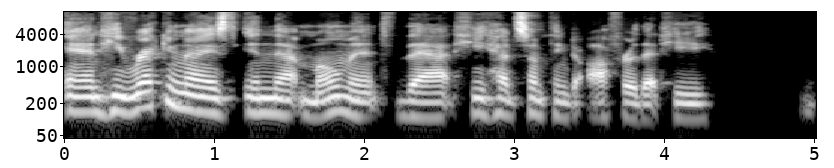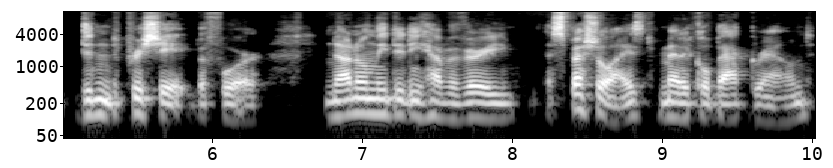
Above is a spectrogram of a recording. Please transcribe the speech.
And he recognized in that moment that he had something to offer that he didn't appreciate before. Not only did he have a very specialized medical background,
